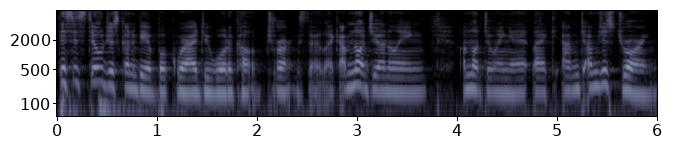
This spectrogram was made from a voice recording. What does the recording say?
this is still just going to be a book where I do watercolor drawings though. Like I'm not journaling, I'm not doing it. Like I'm, I'm just drawing.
